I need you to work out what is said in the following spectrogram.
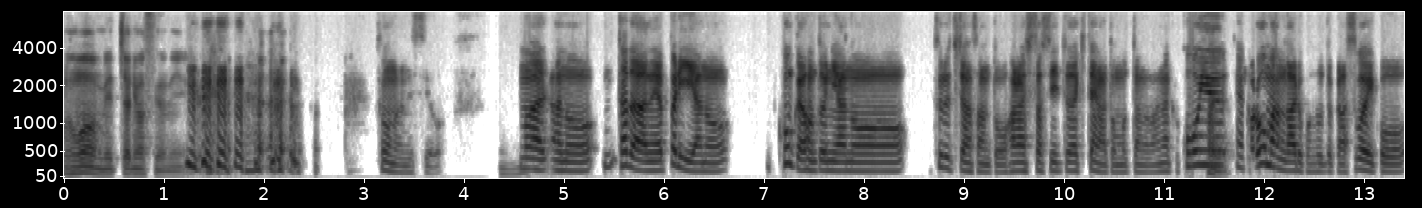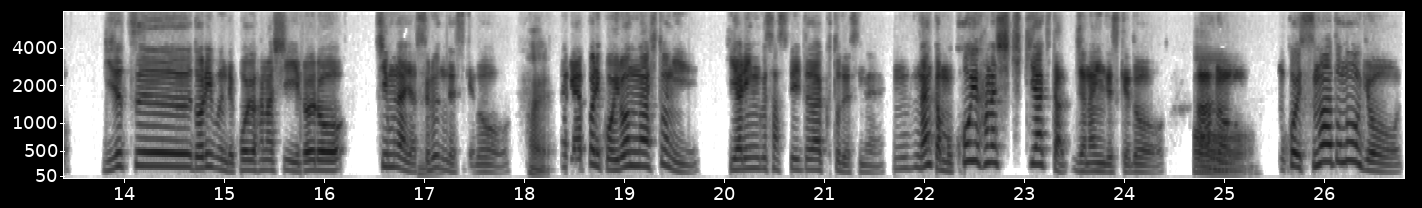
ロマンめっちゃありますよね。た。そうなんですよ。まあ、あの、ただ、あのやっぱり、あの、今回本当に、あの、つるちゃんさんとお話しさせていただきたいなと思ったのは、なんかこういう、はい。なんかロマンがあることとか、すごいこう、技術ドリブンでこういう話、いろいろチーム内ではするんですけど、はい。なんかやっぱりこういろんな人にヒアリングさせていただくとですね、んなんかもうこういう話聞き飽きたじゃないんですけど、あのおこういうスマート農業っ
